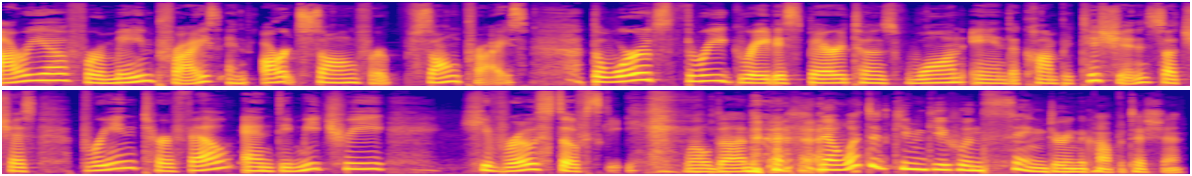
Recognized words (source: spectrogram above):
Aria for main prize and art song for song prize. The world's three greatest baritones won in the competition, such as Bryn Terfel and Dmitry Hvorostovsky. Well done. now, what did Kim Gi-hoon sing during the competition?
